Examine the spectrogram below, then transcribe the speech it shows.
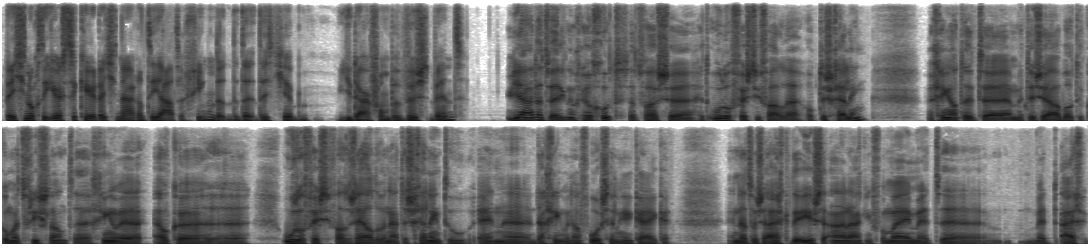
Weet je nog de eerste keer dat je naar een theater ging? Dat, dat, dat je je daarvan bewust bent? Ja, dat weet ik nog heel goed. Dat was uh, het Oerolfestival uh, op de Schelling. We gingen altijd uh, met de zeilboot, ik kom uit Friesland, uh, gingen we elke uh, Oerolfestival zeilden we naar de Schelling toe. En daar gingen we dan voorstellingen kijken. En dat was eigenlijk de eerste aanraking voor mij met, met eigen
